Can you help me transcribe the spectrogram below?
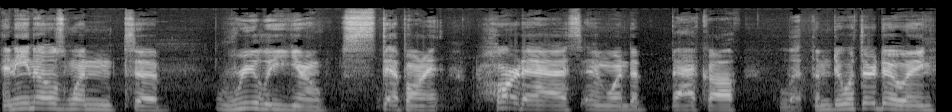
and he knows when to really, you know, step on it hard ass and when to back off. Let them do what they're doing.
